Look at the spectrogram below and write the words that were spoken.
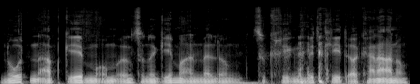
Noten abgeben, um irgendeine so GEMA-Anmeldung zu kriegen, Mitglied oder keine Ahnung.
